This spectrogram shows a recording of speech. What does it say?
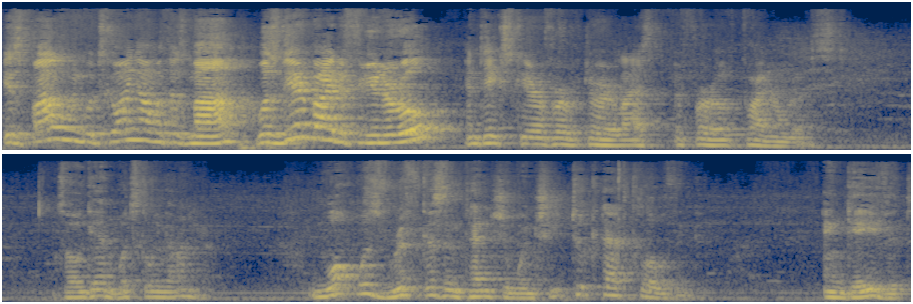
is following what's going on with his mom, was there by the funeral, and takes care of her to her last for her final rest. So again, what's going on here? What was Rivka's intention when she took that clothing and gave it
